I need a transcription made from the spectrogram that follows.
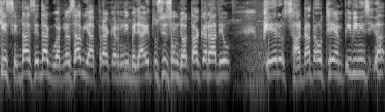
ਕਿ ਸਿੱਧਾ ਸਿੱਧਾ ਗਵਰਨਰ ਸਾਹਿਬ ਯਾਤਰਾ ਕਰਨ ਦੀ ਬਜਾਏ ਤੁਸੀਂ ਸਮਝੌਤਾ ਕਰਾ ਦਿਓ। ਫਿਰ ਸਾਡਾ ਤਾਂ ਉੱਥੇ ਐਮਪੀ ਵੀ ਨਹੀਂ ਸੀਗਾ।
